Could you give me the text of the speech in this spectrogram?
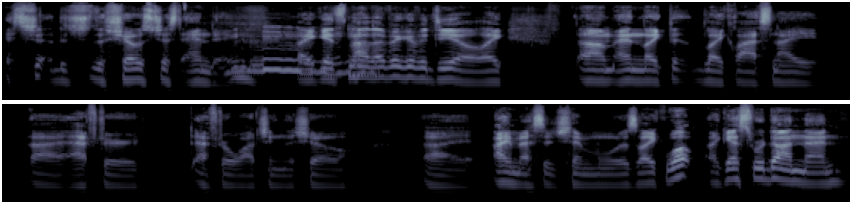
it's ju- the the show's just ending. Like it's not that big of a deal. Like um and like the, like last night uh after after watching the show uh I messaged him and was like well I guess we're done then.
